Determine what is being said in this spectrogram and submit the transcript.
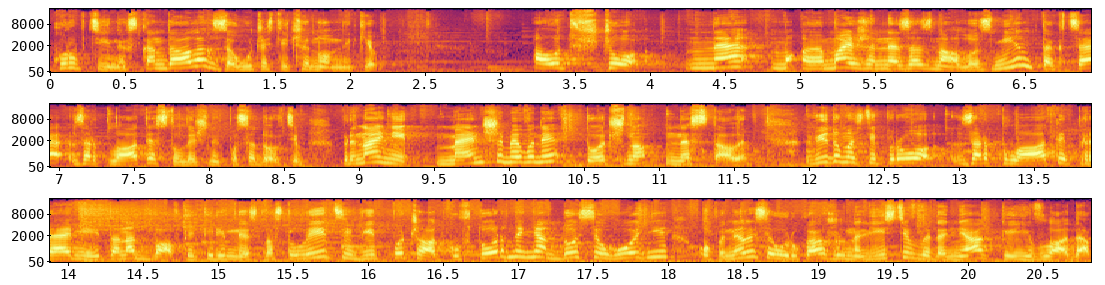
корупційних скандалах за участі чиновників. А от що не е, майже не зазнало змін, так це зарплати столичних посадовців. Принаймні меншими вони точно не стали. Відомості про зарплати, премії та надбавки керівництва столиці від початку вторгнення до сьогодні опинилися у руках журналістів видання Київлада.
